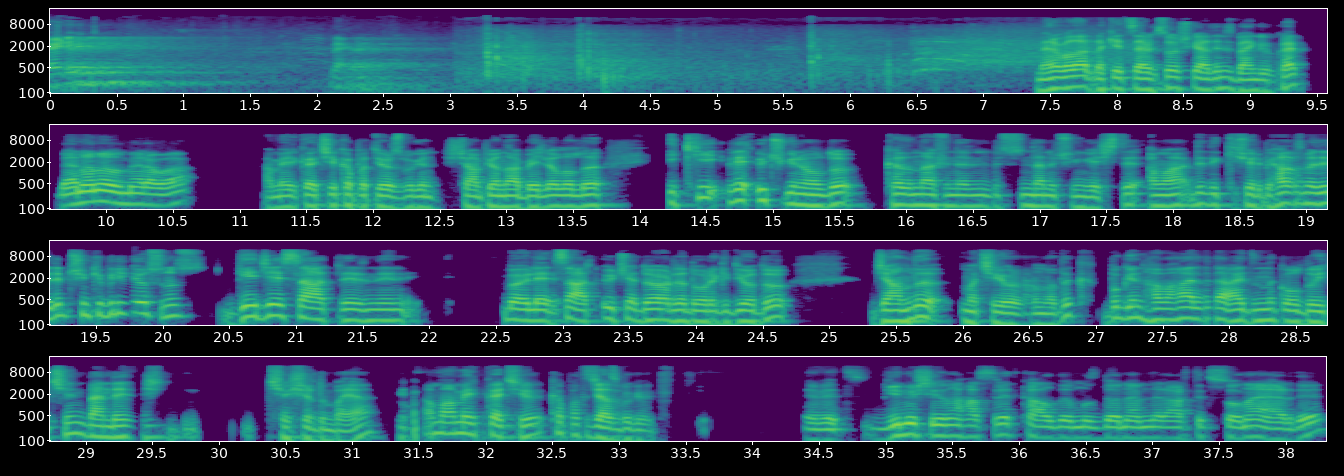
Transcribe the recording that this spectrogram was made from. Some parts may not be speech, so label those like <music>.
Ready? Play. Merhabalar, Raket Servisi hoş geldiniz. Ben Gökalp. Ben Anıl merhaba. Amerika açığı kapatıyoruz bugün. Şampiyonlar belli olalı 2 ve 3 gün oldu. Kadınlar finalinin üstünden 3 gün geçti. Ama dedik ki şöyle bir hazmedelim. Çünkü biliyorsunuz gece saatlerinin böyle saat 3'e 4'e doğru gidiyordu. Canlı maçı yorumladık. Bugün hava hala aydınlık olduğu için ben de şaşırdım baya. Ama Amerika açığı kapatacağız bugün. Evet, gün ışığına hasret kaldığımız dönemler artık sona erdi.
